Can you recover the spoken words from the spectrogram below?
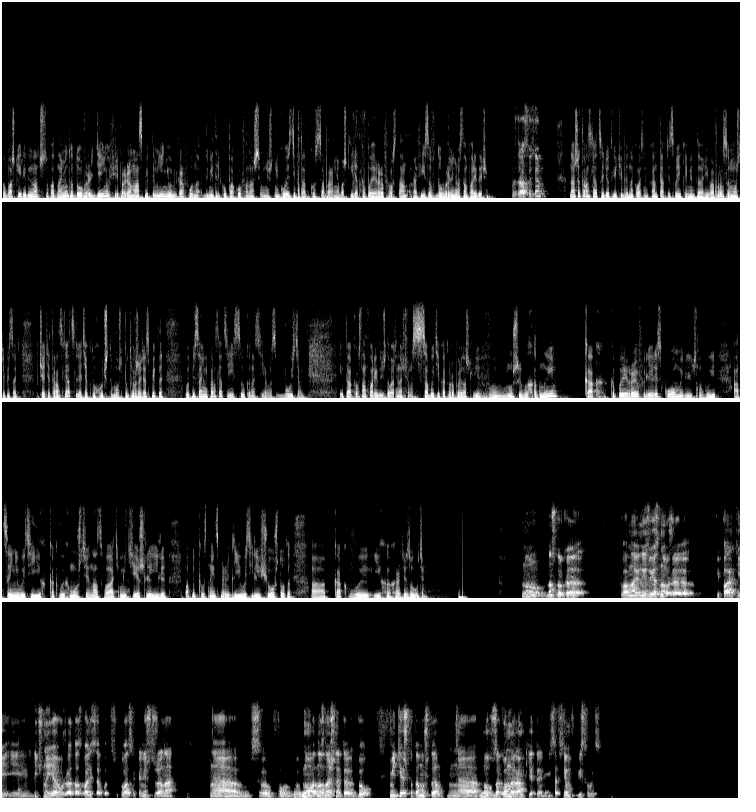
В Башкирии 12 часов 1 минута. Добрый день. В эфире программа «Аспекты мнений». У микрофона Дмитрий Купаков, а наш сегодняшний гость, депутат Госсобрания Башкирии от КПРФ Рустам Хафизов. Добрый день, Рустам Фаридович. Здравствуйте. Наша трансляция идет в YouTube, Одноклассник, ВКонтакте. Свои комментарии, вопросы можете писать в чате трансляции. Для тех, кто хочет и может поддержать аспекты, в описании трансляции есть ссылка на сервис Boosty. Итак, Рустам Фаридович, давайте начнем с событий, которые произошли в минувшие выходные как КПРФ или Реском, или лично вы оцениваете их, как вы их можете назвать, мятеж ли, или попытка восстановить справедливость, или еще что-то. А, как вы их характеризуете? Ну, насколько вам, наверное, известно, уже и партии, и лично я уже отозвались об этой ситуации. Конечно же, она ну, однозначно это был мятеж, потому что а, ну, в законные рамки это не совсем вписывается.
